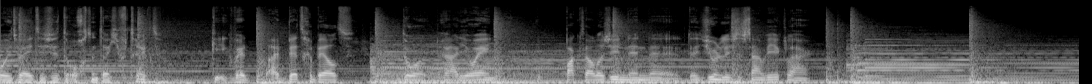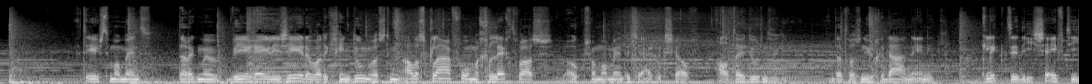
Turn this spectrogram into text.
Voor je het weet is het de ochtend dat je vertrekt. Ik werd uit bed gebeld door Radio 1 pakt alles in en uh, de journalisten staan weer klaar. Het eerste moment dat ik me weer realiseerde wat ik ging doen was toen alles klaar voor me gelegd was. Ook zo'n moment dat je eigenlijk zelf altijd doet natuurlijk. Dat was nu gedaan en ik klikte die safety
